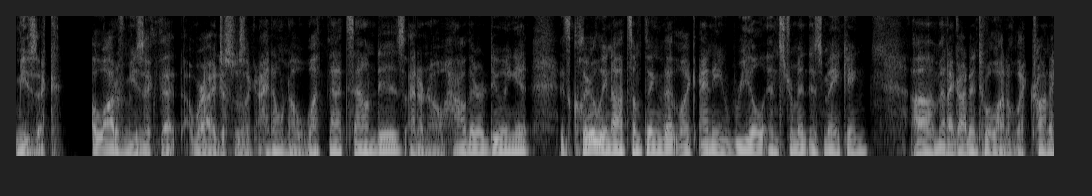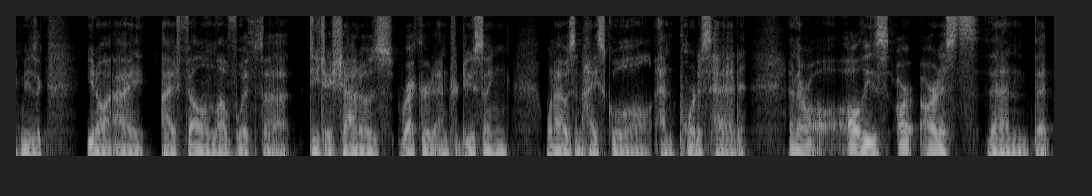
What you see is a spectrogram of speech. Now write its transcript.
music a lot of music that where I just was like, I don't know what that sound is. I don't know how they're doing it. It's clearly not something that like any real instrument is making. Um, and I got into a lot of electronic music. You know, I I fell in love with uh, DJ Shadow's record "Introducing" when I was in high school, and Portishead, and there were all, these art, artists then that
